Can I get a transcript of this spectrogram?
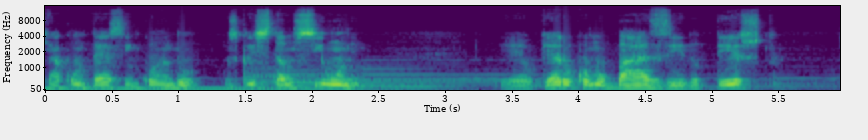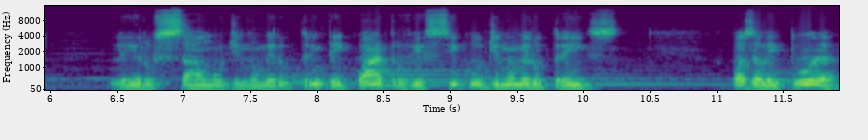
que acontecem quando os cristãos se unem. Eu quero, como base do texto, ler o Salmo de número 34, versículo de número 3. Após a leitura,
